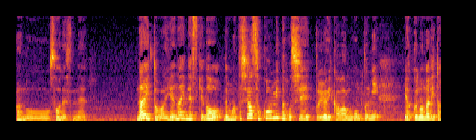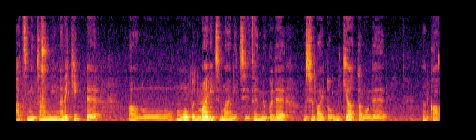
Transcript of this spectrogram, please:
あのそうですね。ないとは言えないんですけどでも私はそこを見てほしいというよりかはもう本当に役の成田初美ちゃんになりきってあのもう本当に毎日毎日全力でお芝居と向き合ったのでなんか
